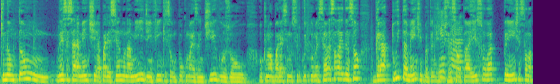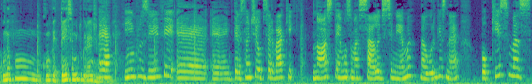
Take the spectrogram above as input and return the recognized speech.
que não estão necessariamente aparecendo na mídia, enfim, que são um pouco mais antigos ou, ou que não aparecem no circuito comercial, essa redenção gratuitamente, é importante a gente Exato. ressaltar isso, ela preenche essa lacuna com competência muito grande. Né? É, e inclusive é, é interessante observar que nós temos uma sala de cinema na URGS, né? Pouquíssimas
